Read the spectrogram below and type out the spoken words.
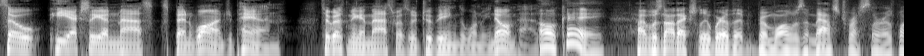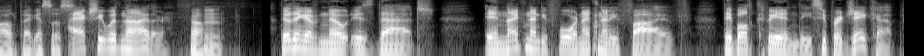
so he actually unmasks Benoit in Japan. So it goes from being a masked wrestler to being the one we know him as. Okay. I was not actually aware that Benoit was a masked wrestler as Wild Pegasus. I actually was not either. Huh. Hmm. The other thing of note is that in 1994 1995, they both competed in the Super J Cup,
